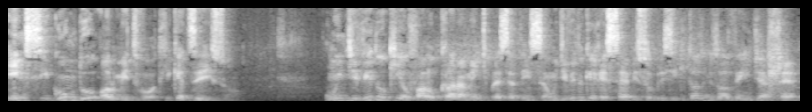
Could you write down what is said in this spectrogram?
Em segundo, Ol Mitzvot. O que quer dizer isso? Um indivíduo que eu falo claramente, preste atenção, um indivíduo que recebe sobre si que todas as mitzvot vêm de Hashem,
